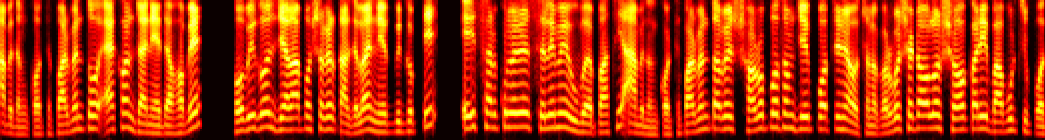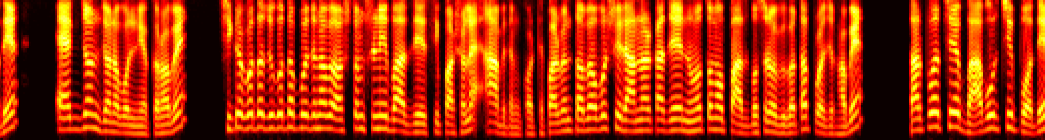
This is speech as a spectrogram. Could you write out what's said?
আবেদন করতে পারবেন। তো এখন জানিয়ে দেওয়া হবে, হবিগঞ্জ জেলা প্রশাসকের কার্যালয় নিয়োগ বিজ্ঞপ্তি এই সার্কুলারের ছেলে মেয়ে উভয় প্রার্থী আবেদন করতে পারবেন। তবে সর্বপ্রথম যে পত্রে নিয়ে আলোচনা করব, সেটা হলো সহকারী বাবুর্চি পদে একজন জনবল নিয়োগ করা হবে। শিক্ষাগত যোগ্যতা প্রয়োজন হবে অষ্টম শ্রেণি বা জেএসসি পাশ হলে আবেদন করতে পারবেন। তবে অবশ্যই রান্নার কাজে ন্যূনতম পাঁচ বছর অভিজ্ঞতা প্রয়োজন হবে। তারপর হচ্ছে বাবুর্চি পদে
